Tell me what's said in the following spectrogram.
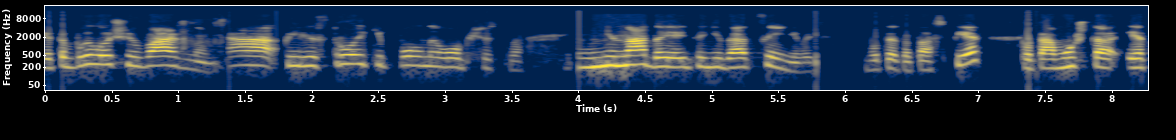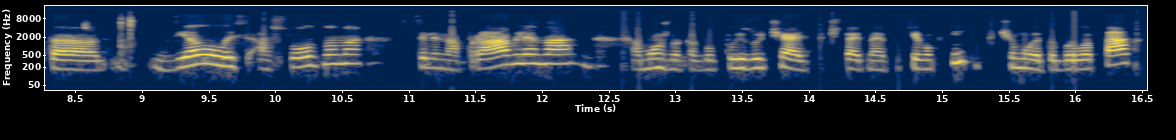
Это было очень важным для перестройки полного общества. Не надо это недооценивать вот этот аспект, потому что это делалось осознанно, целенаправленно, а можно как бы поизучать, почитать на эту тему книги, почему это было так.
